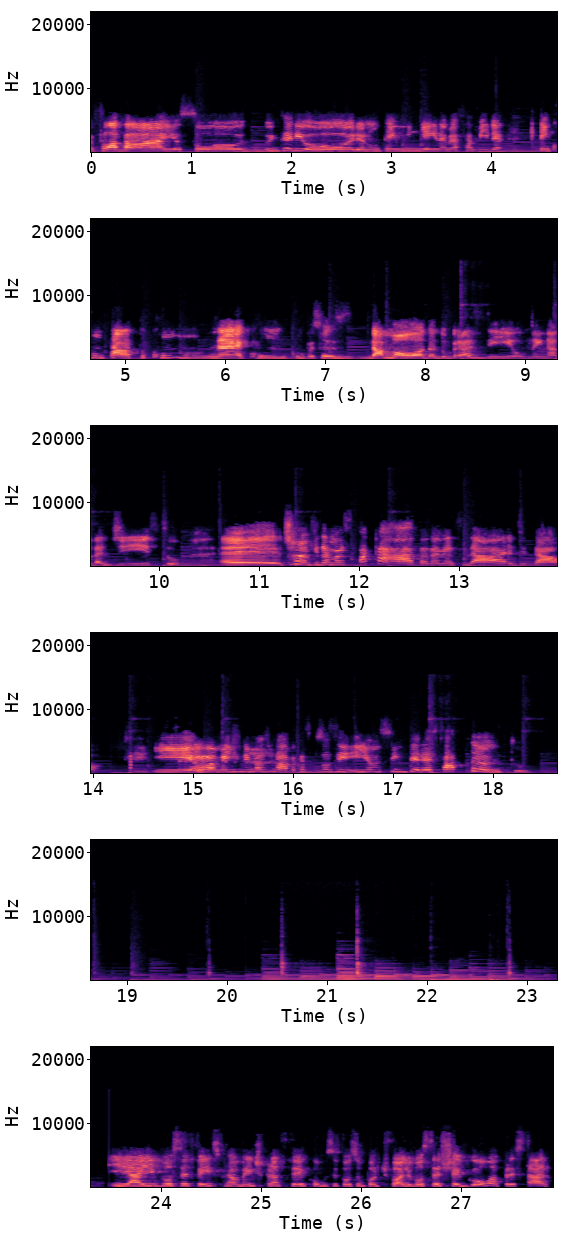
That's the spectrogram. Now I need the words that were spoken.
Eu falava, ai, ah, eu sou do interior, eu não tenho ninguém na minha família tem contato com, né, com, com pessoas da moda do Brasil, nem nada disso. É, tinha uma vida mais pacata na minha cidade e tal. E eu realmente não imaginava que as pessoas iam se interessar tanto. E aí você fez realmente para ser como se fosse um portfólio. Você chegou a prestar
